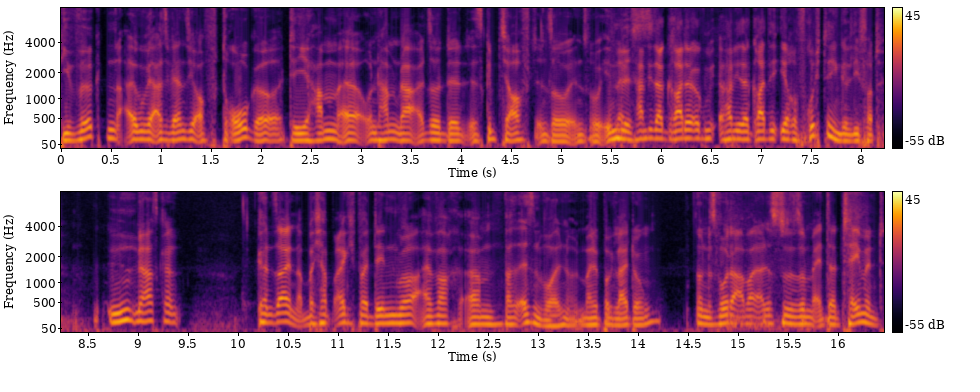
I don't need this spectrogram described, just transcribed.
die wirkten irgendwie, als wären sie auf Droge. Die haben äh, und haben da, also es gibt's ja oft in so in so Vielleicht Imbiss. haben die da gerade irgendwie, haben die da gerade ihre Früchte hingeliefert. Hm, Ja, es kann, kann sein, aber ich habe eigentlich bei denen nur einfach ähm, was essen wollen und meine Begleitung. Und es wurde aber alles zu so einem Entertainment.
